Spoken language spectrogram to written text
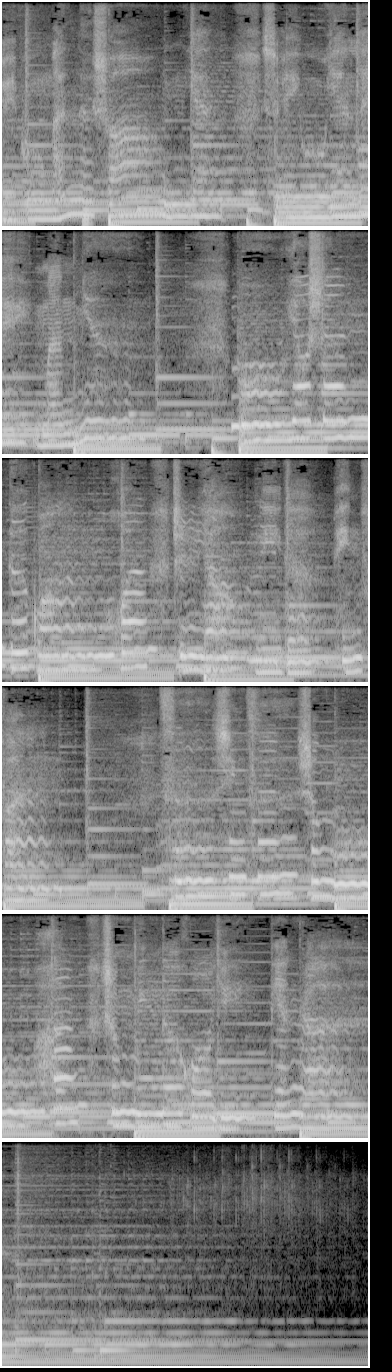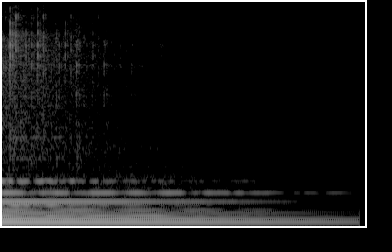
泪布满了双眼虽无言泪满面不要神的光环只要你的平凡。此心此生无憾生命的火已点燃。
